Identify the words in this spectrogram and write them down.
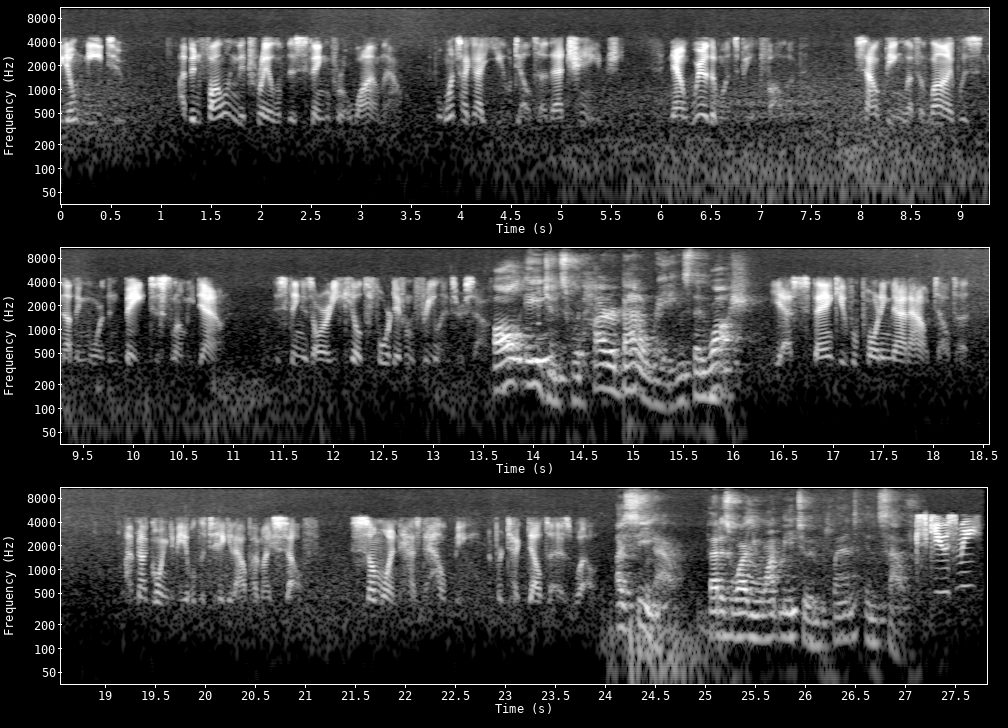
We don't need to. I've been following the trail of this thing for a while now. But once I got you, Delta, that changed. Now we're the ones being followed. South being left alive was nothing more than bait to slow me down. This thing has already killed four different freelancers, South. All agents with higher battle ratings than Wash. Yes, thank you for pointing that out, Delta. I'm not going to be able to take it out by myself. Someone has to help me and protect Delta as well. I see now. That is why you want me to implant in South. Excuse me?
